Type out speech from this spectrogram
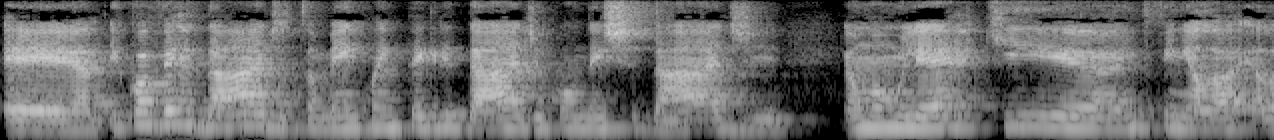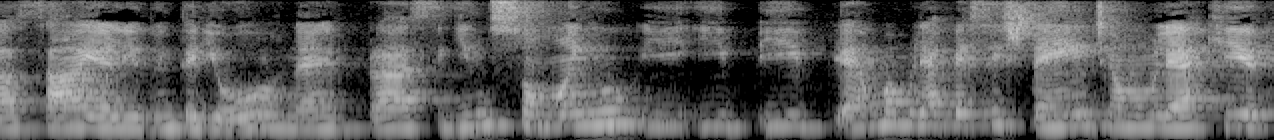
é, e com a verdade também, com a integridade, com a honestidade. É uma mulher que, enfim, ela, ela sai ali do interior, né, para seguir um sonho e, e, e é uma mulher persistente, é uma mulher que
